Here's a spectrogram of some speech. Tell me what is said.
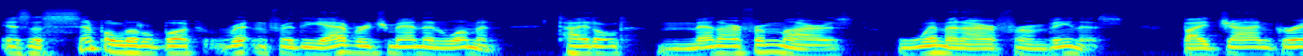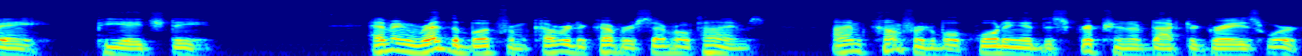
is a simple little book written for the average man and woman titled Men Are From Mars, Women Are From Venus by John Gray, Ph.D. Having read the book from cover to cover several times, I'm comfortable quoting a description of Dr. Gray's work.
